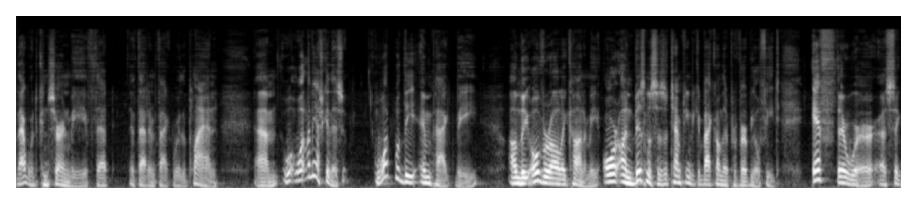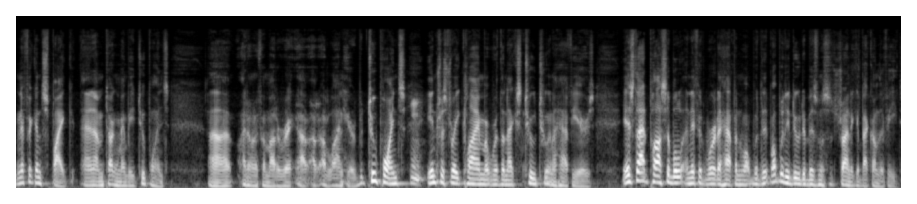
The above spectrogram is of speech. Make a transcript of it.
that would concern me if that if that in fact were the plan. Um, well, let me ask you this: What would the impact be on the overall economy or on businesses attempting to get back on their proverbial feet if there were a significant spike, and I'm talking maybe two points, uh, I don't know if I'm out of, out, out of line here, but two points, hmm. interest rate climb over the next two, two and a half years. Is that possible? And if it were to happen, what would it, what would it do to businesses trying to get back on their feet?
